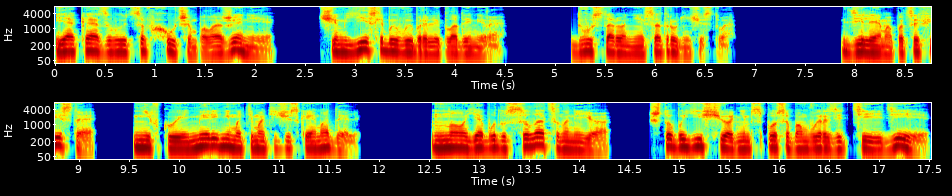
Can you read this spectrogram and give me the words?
и оказываются в худшем положении, чем если бы выбрали плоды мира. Двустороннее сотрудничество. Дилемма пацифиста ни в коей мере не математическая модель, но я буду ссылаться на нее, чтобы еще одним способом выразить те идеи,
